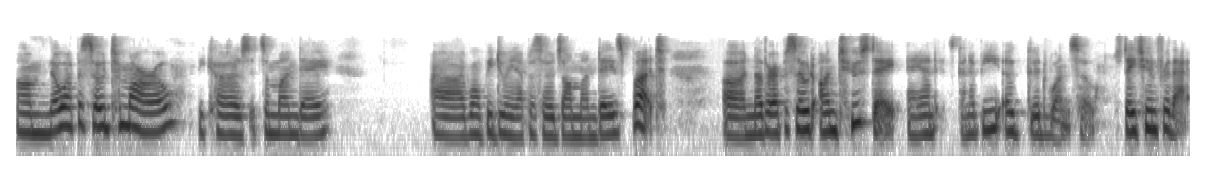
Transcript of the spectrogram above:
Um, no episode tomorrow because it's a Monday. Uh, I won't be doing episodes on Mondays, but uh, another episode on Tuesday, and it's going to be a good one, so stay tuned for that.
